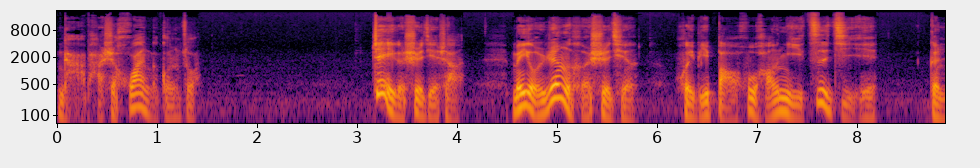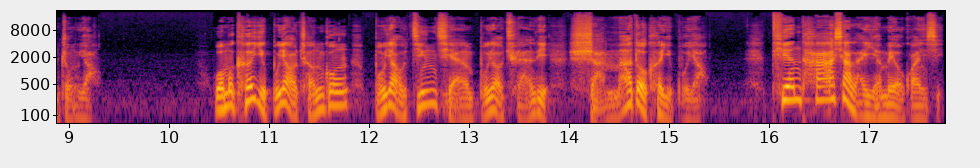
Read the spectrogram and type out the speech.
哪怕是换个工作。这个世界上，没有任何事情会比保护好你自己更重要。我们可以不要成功，不要金钱，不要权利，什么都可以不要，天塌下来也没有关系，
